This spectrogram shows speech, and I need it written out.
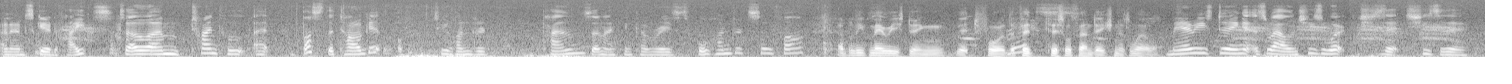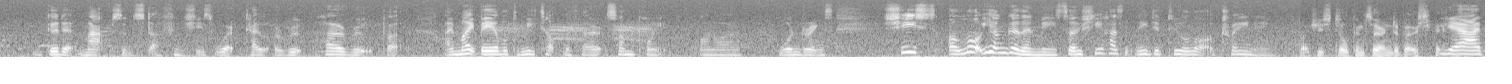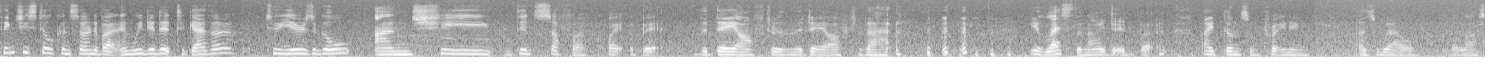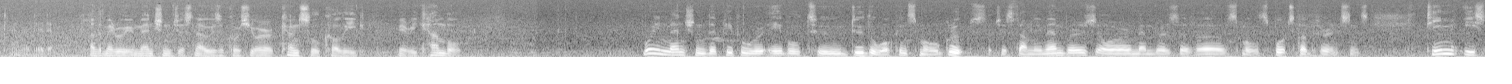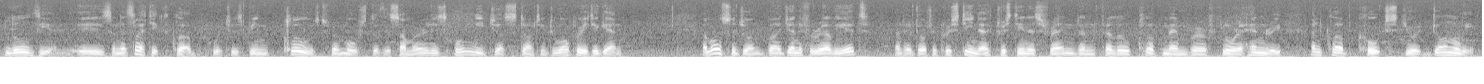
and I'm scared of heights. So I'm trying to uh, bust the target of 200 pounds, and I think I've raised 400 so far. I believe Mary's doing it for the yes. Thistle Foundation as well. Mary's doing it as well, and she's worked. She's a, she's a good at maps and stuff, and she's worked out a route, her route. But I might be able to meet up with her at some point on our wanderings. She's a lot younger than me, so she hasn't needed to do a lot of training but she's still concerned about it. Yeah, I think she's still concerned about it. And we did it together two years ago, and she did suffer quite a bit the day after and the day after that. yeah, less than I did, but I'd done some training as well the last time I did it. And the Mary we mentioned just now is, of course, your council colleague, Mary Campbell. Maureen mentioned that people were able to do the walk in small groups, such as family members or members of a small sports club, for instance. Team East Lothian is an athletics club which has been closed for most of the summer and is only just starting to operate again. I'm also joined by Jennifer Elliott and her daughter Christina, Christina's friend and fellow club member Flora Henry, and club coach Stuart Donnelly.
